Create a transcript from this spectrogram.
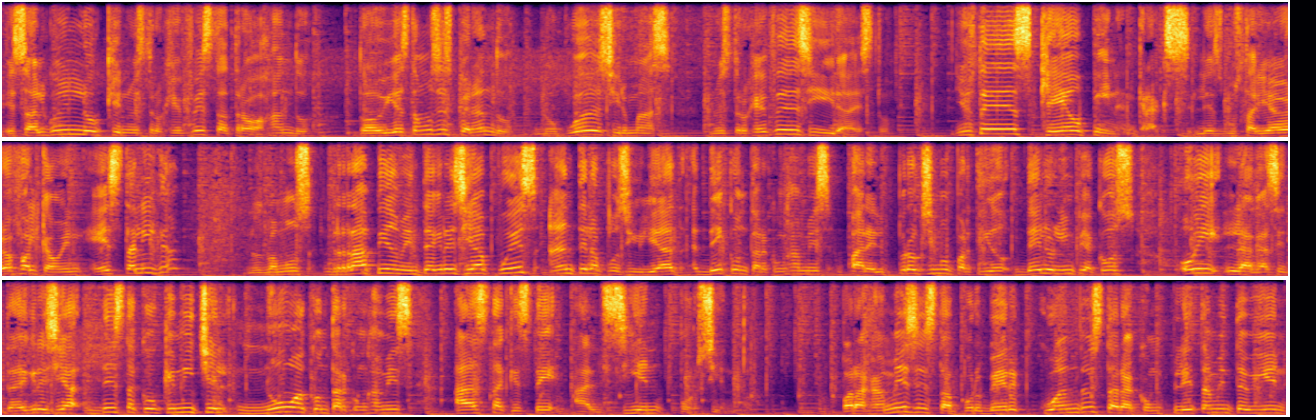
es algo en lo que nuestro jefe está trabajando. Todavía estamos esperando, no puedo decir más, nuestro jefe decidirá esto. ¿Y ustedes qué opinan, cracks? ¿Les gustaría ver a Falcao en esta liga? Nos vamos rápidamente a Grecia, pues ante la posibilidad de contar con James para el próximo partido del Olympiacos, hoy la Gaceta de Grecia destacó que Michel no va a contar con James hasta que esté al 100%. Para James está por ver cuándo estará completamente bien,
